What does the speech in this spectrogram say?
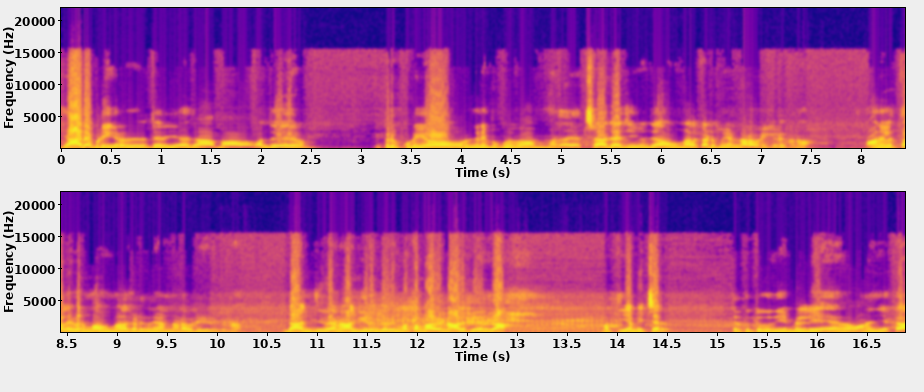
யார் அப்படிங்கிறது தெரியாது. வந்து இப்போ இருக்கக்கூடிய ஒருங்கிணைப்பு குழு எச் ராஜாஜி வந்து அவங்க மேலே கடுமையான நடவடிக்கை எடுக்கணும். மாநில தலைவரும் அவங்க மேலே கடுமையான நடவடிக்கை எடுக்கணும் இந்த அஞ்சு அங்கே இருந்தது மொத்தமாகவே நாலு பேர் தான். மத்திய அமைச்சர் தெற்கு தொகுதி எம்எல்ஏ வானதி அக்கா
